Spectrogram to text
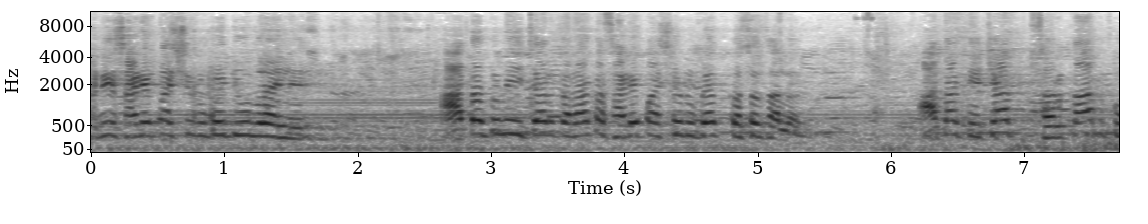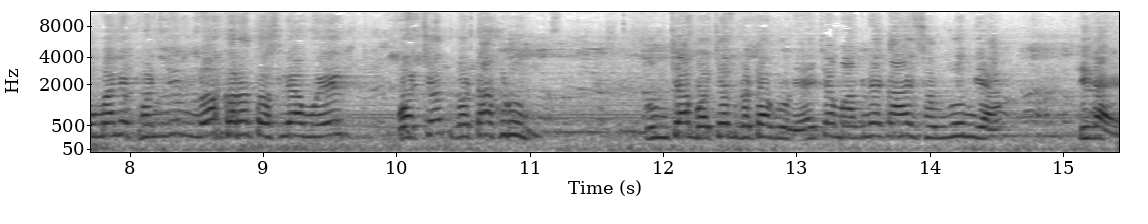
आणि साडेपाचशे रुपये देऊन राहिले. आता तुम्ही विचार करा का साडेपाचशे रुपयात कसं चालल? आता त्याच्यात सरकार तुम्हाला फंडिंग न करत असल्यामुळे बचत गटाकडून तुमच्या बचत गटाकडून याच्या मागण्या काय समजून घ्या. ठीक आहे?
